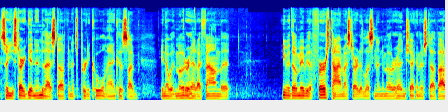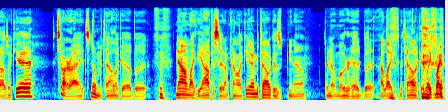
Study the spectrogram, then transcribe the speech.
so you start getting into that stuff, and it's pretty cool, man. Because I've, you know, with Motorhead, I found that even though maybe the first time I started listening to Motorhead and checking their stuff out, I was like, yeah, it's all right. It's no Metallica, but now I'm like the opposite. I'm kind of like, yeah, Metallica's, you know, they're no Motorhead, but I like Metallica. like my,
